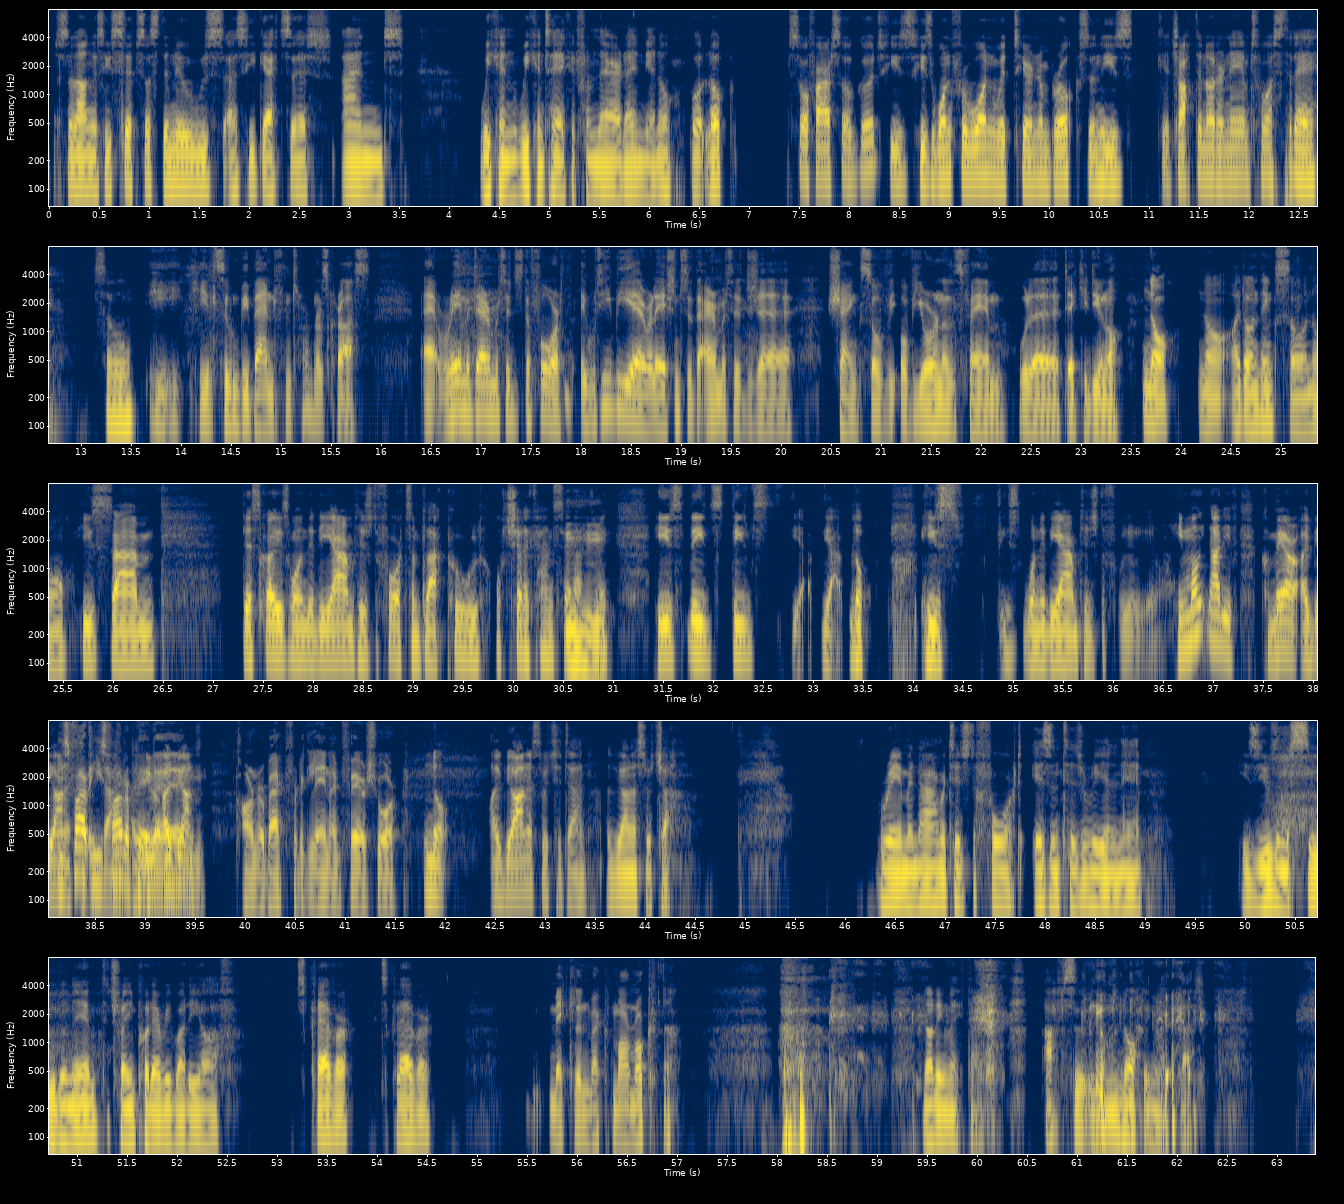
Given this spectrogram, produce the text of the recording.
so long as he slips us the news as he gets it, and we can we can take it from there. Then you know. But look, so far so good. He's he's one for one with Tiernan Brooks, and he's dropped another name to us today. So he he'll soon be banned from Turner's Cross. Uh, Raymond Armitage the fourth. Would he be a relation to the Armitage uh, Shanks of of urinals fame? Would uh, Dicky, do you know? No, no, I don't think so. No, he's um, this guy's one of the Armitage, the Forts, in Blackpool. Oh shit, I can't say mm-hmm. that to me. He's these these yeah yeah. Look, he's he's one of the Armitage. You know, he might not even come here. I'll be honest. His father, his father played I'll be, I'll be um, cornerback for the Glen. I'm fair sure. No, I'll be honest with you, Dan. I'll be honest with you. Raymond Armitage the Fourth isn't his real name. He's using a pseudonym to try and put everybody off. It's clever. It's clever. Mecklin McMormuck. No. nothing like that. Absolutely nothing like that.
